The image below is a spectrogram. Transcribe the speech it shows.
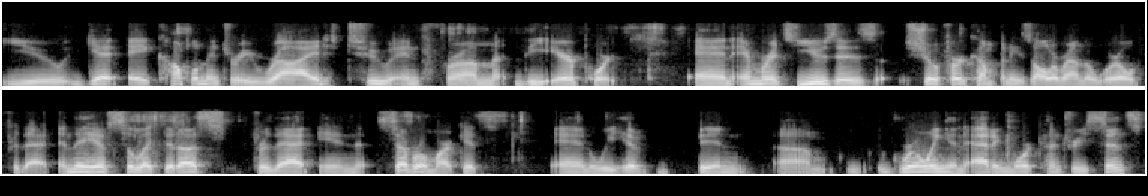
you get a complimentary ride to and from the airport. And Emirates uses chauffeur companies all around the world for that. And they have selected us for that in several markets. And we have been um, growing and adding more countries since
